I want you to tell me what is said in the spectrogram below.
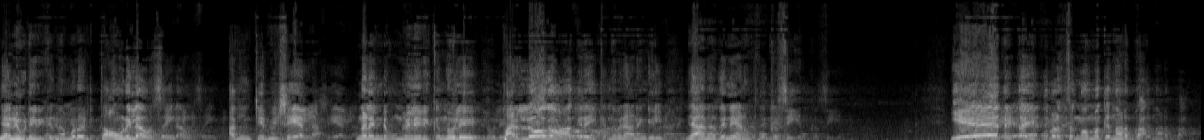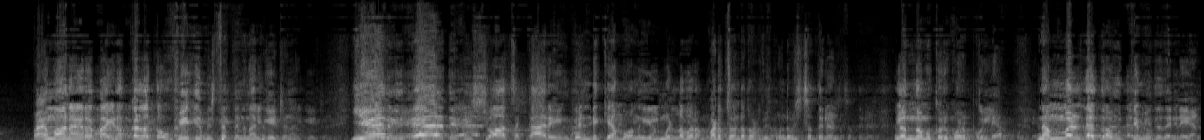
ഞാൻ ഇവിടെ ഇരിക്കുന്ന നമ്മുടെ ഒരു ടൗണിൽ അത് അതെനിക്ക് വിഷയമല്ല. നിങ്ങൾ എന്റെ മുമ്പിൽ ഇരിക്കുന്നവര് പരലോകം ആഗ്രഹിക്കുന്നവരാണെങ്കിൽ ഞാൻ അതിനെയാണ് ഫോക്കസ് ചെയ്യുന്നത്. ഏത് ടൈപ്പ് പ്രസംഗം നമുക്ക് നടത്താം. റഹ്മാനായ റബ്ബൈനൊക്കെയുള്ള തൗഫീക്ക് വിശ്വത്തിന് നൽകിയിട്ടുണ്ട്. ഏത് ഏത് വിശ്വാസക്കാരെയും ഗണ്ടിക്കാൻ പോകുന്ന ഇൽമുള്ളവർ പടച്ചോന്റെ തൗഫീക്ക് കൊണ്ട് വിശ്വത്തിലുണ്ട്. ഇതിലൊന്നും നമുക്കൊരു കുഴപ്പമില്ല. നമ്മളുടെ ദൗത്യം ഇത് തന്നെയാണ്.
